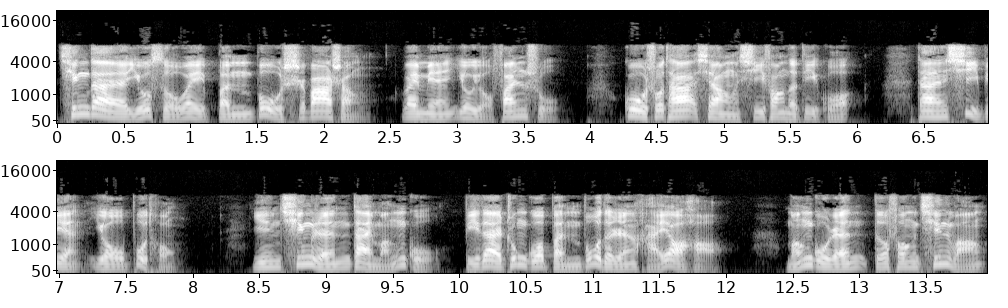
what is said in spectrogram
清代有所谓本部十八省，外面又有藩属，故说它像西方的帝国，但细变又不同。因清人代蒙古。比代中国本部的人还要好，蒙古人得封亲王，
